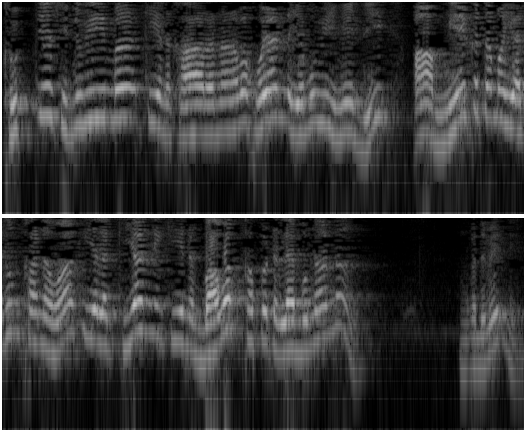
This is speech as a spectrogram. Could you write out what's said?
කෘත්‍ය සිදුවීම කියන කාරණාව හොයන්න යමු වීමේදී ආ මේක තමයි යදුම් කනවා කියලා කියන්නේ කියන බවක් අපට ලැබුණා නම් මොකද වෙන්නේ?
